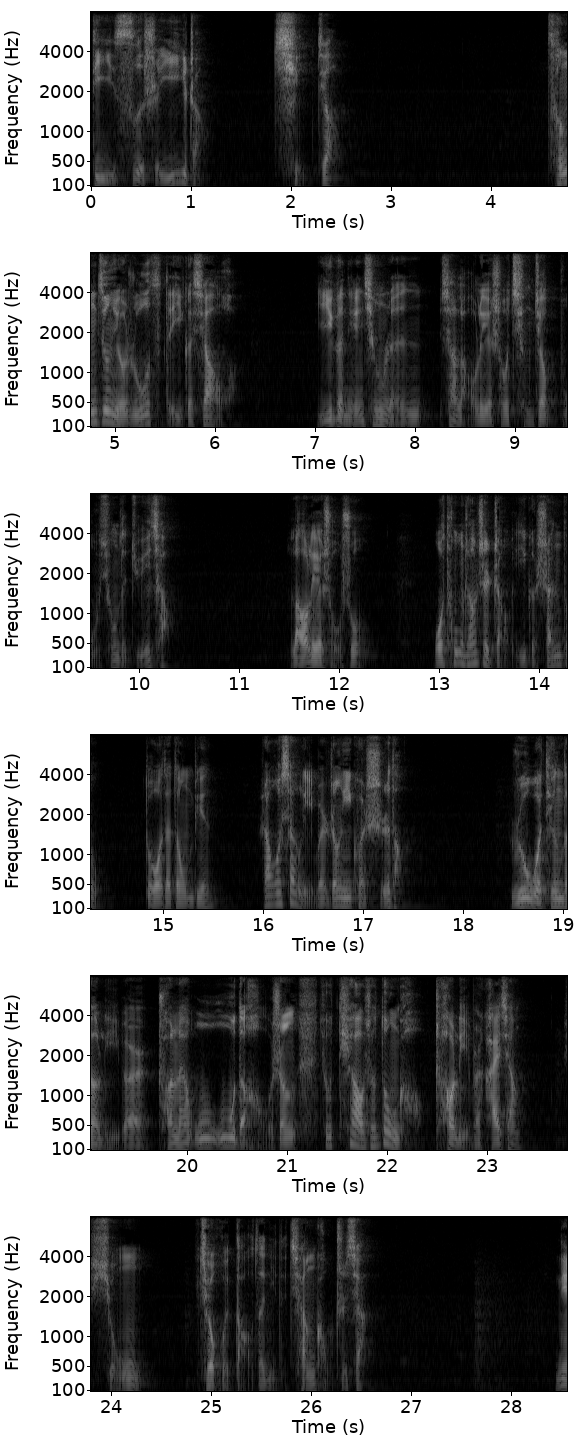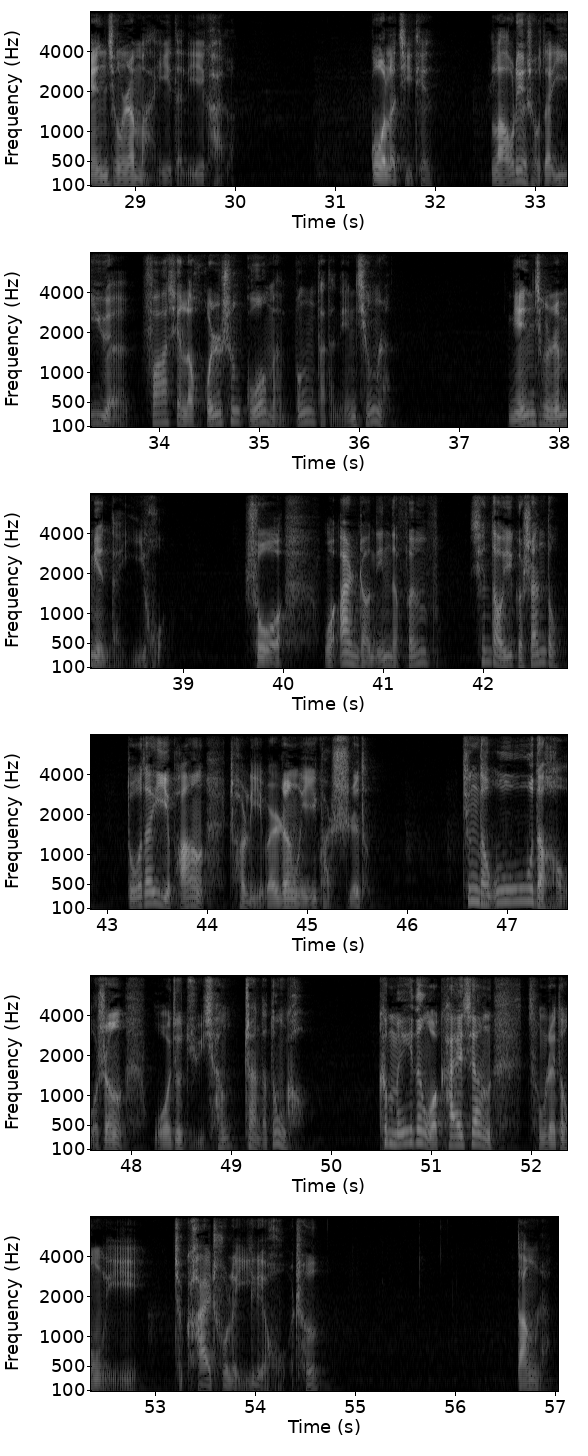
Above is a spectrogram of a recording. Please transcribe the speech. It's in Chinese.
第四十一章，请教。曾经有如此的一个笑话：一个年轻人向老猎手请教捕熊的诀窍。老猎手说：“我通常是找一个山洞，躲在洞边，然后向里边扔一块石头。如果听到里边传来呜呜的吼声，就跳向洞口，朝里边开枪，熊就会倒在你的枪口之下。”年轻人满意的离开了。过了几天，老猎手在医院发现了浑身裹满绷带的年轻人。年轻人面带疑惑，说：“我按照您的吩咐，先到一个山洞，躲在一旁，朝里边扔了一块石头。听到呜呜的吼声，我就举枪站到洞口。可没等我开枪，从这洞里就开出了一列火车。当然。”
